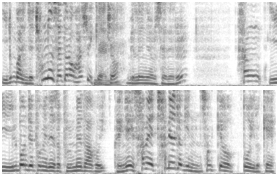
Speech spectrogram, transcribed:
이른바 이제 청년 세대라고 할 수 있겠죠. 네네. 밀레니얼 세대를. 한, 이 일본 제품에 대해서 불매도 하고 굉장히 사회 참여적인 성격도 이렇게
